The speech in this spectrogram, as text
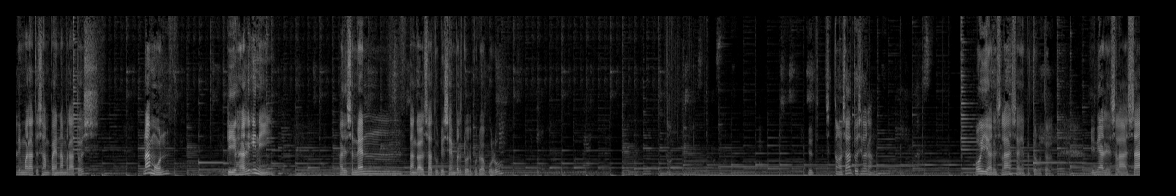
500 sampai 600. Namun di hari ini hari Senin tanggal 1 Desember 2020 tanggal 1 sekarang. Oh iya hari Selasa ya betul-betul. Ini hari Selasa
